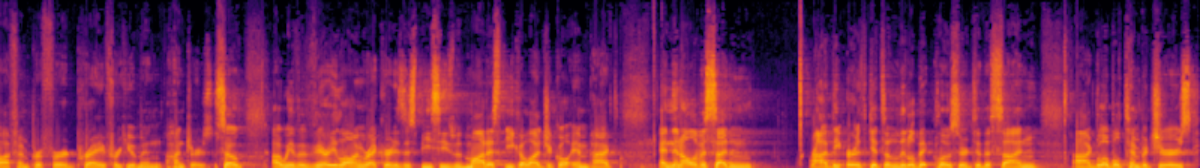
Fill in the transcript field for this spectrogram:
often preferred prey for human hunters. So uh, we have a very long record as a species with modest ecological impact. And then all of a sudden, uh, the Earth gets a little bit closer to the sun. Uh, global temperatures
